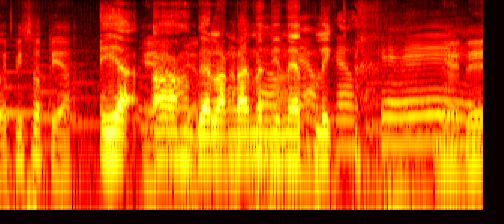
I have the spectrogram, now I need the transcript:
episode ya. Iya, Ya, ah biar biar langganan di Oke, Netflix. oke oke Jadi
